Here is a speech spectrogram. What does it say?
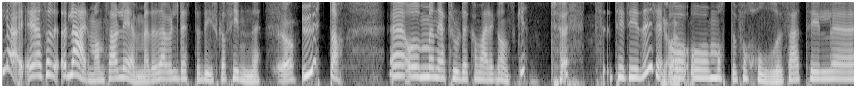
eller altså, lærer man seg å leve med det? Det er vel dette de skal finne Ja. ut, da. Eh, men jeg tror det kan være ganske tøft til tider Ja, ja. Å, å måtte forholde seg til, eh,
